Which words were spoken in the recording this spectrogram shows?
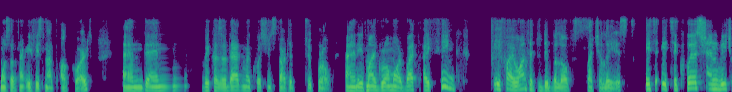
most of the time if it's not awkward, and then because of that, my question started to grow, and it might grow more. But I think if I wanted to develop such a list, it's it's a question which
